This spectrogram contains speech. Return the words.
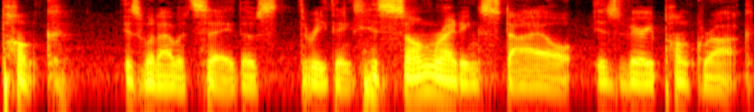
punk is what I would say. Those three things. His songwriting style is very punk rock,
